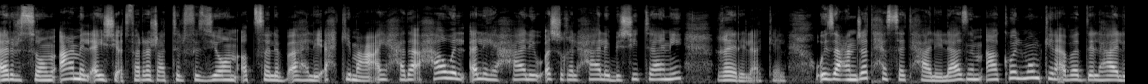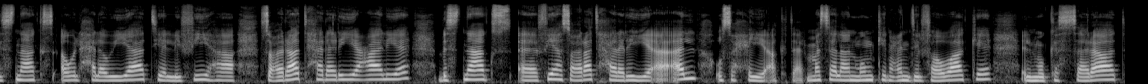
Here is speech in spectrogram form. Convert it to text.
أرسم أعمل أي شيء أتفرج على التلفزيون أتصل بأهلي أحكي مع أي حدا أحاول ألهي حالي وأشغل حالي بشيء تاني غير الأكل. وإذا عن جد حسيت حالي لازم أكل ممكن أبدل هاي السناكس أو الحلويات يلي فيها سعرات حرارية عالية. بسناكس آه، فيها سعرات حرارية أقل وصحية أكثر مثلا ممكن عندي الفواكه المكسرات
